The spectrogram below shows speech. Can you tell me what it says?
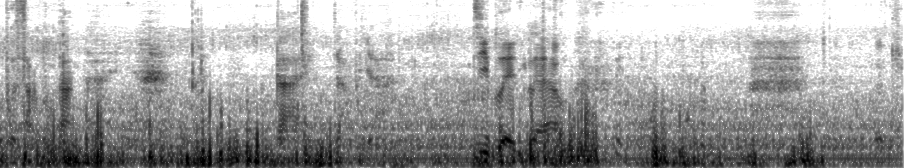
อุปสรรคต่างๆได้กายจากพยาจีเบลดแล้ว โอเค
